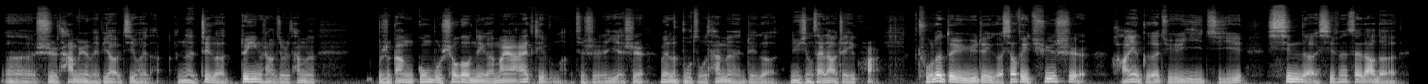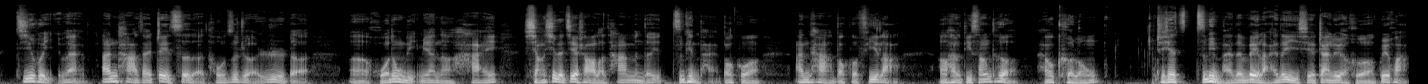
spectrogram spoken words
呃，是他们认为比较有机会的。那这个对应上就是他们不是刚公布收购那个 Maya Active 嘛，就是也是为了补足他们这个女性赛道这一块儿。除了对于这个消费趋势、行业格局以及新的细分赛道的机会以外，安踏在这次的投资者日的呃活动里面呢，还详细的介绍了他们的子品牌，包括安踏，包括 Fila，然后还有迪桑特，还有可隆。这些子品牌的未来的一些战略和规划，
